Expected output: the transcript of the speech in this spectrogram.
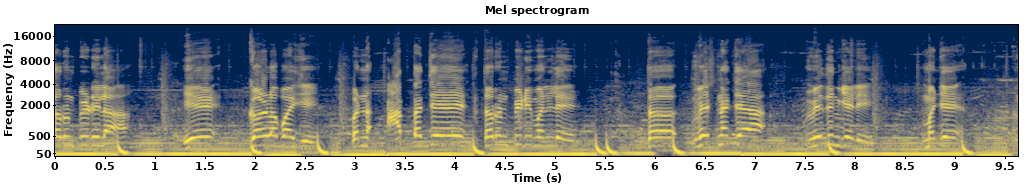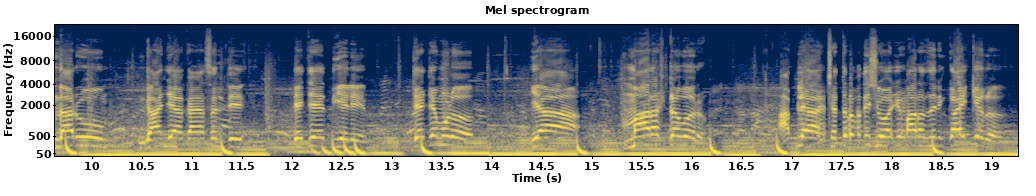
तरुण पिढीला हे कळलं पाहिजे. पण आत्ताचे तरुण पिढी म्हणले तर व्यसनाच्या वेधीन गेले. म्हणजे दारू गांजा काय असेल ते त्याच्यात गेले. त्याच्यामुळं या महाराष्ट्रावर आपल्या छत्रपती शिवाजी महाराजांनी काय केलं?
